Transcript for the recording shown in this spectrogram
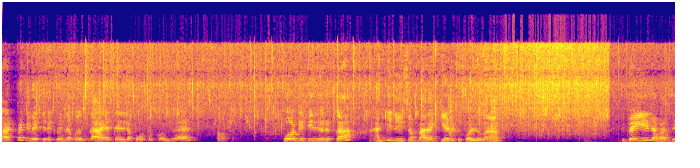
கட் பண்ணி வச்சிருக்கிற இந்த வெங்காயத்தை இதில் போட்டுக்கொள்கிறேன் போட்டுட்டு இது இருக்கா அஞ்சு நிமிஷம் வதக்கி எடுத்துக்கொள்ளுவேன் இப்போ இதில் வந்து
